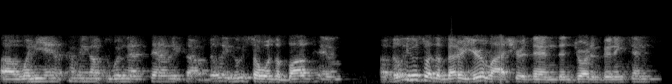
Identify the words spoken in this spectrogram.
uh, when he ended up coming up to win that Stanley Cup. Ville Husso was above him. Uh, Ville Husso had a better year last year than than Jordan Binnington,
